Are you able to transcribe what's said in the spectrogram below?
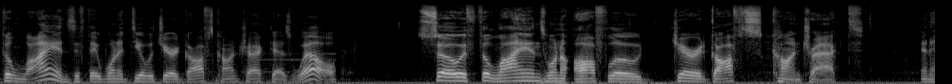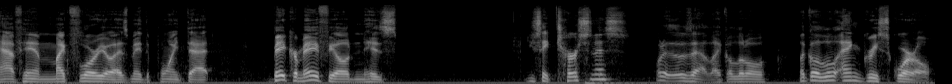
the Lions if they want to deal with Jared Goff's contract as well. So if the Lions want to offload Jared Goff's contract and have him, Mike Florio has made the point that Baker Mayfield and his, you say terseness? What is that? Like a little, like a little angry squirrel.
